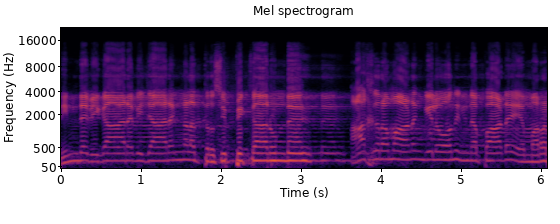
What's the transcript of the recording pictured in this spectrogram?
നിന്റെ വികാര വിചാരങ്ങളെ ത്രസിപ്പിക്കാനുണ്ട്. ആഹ്റമാണെങ്കിലോ നിന്നെ പാടെ മറ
